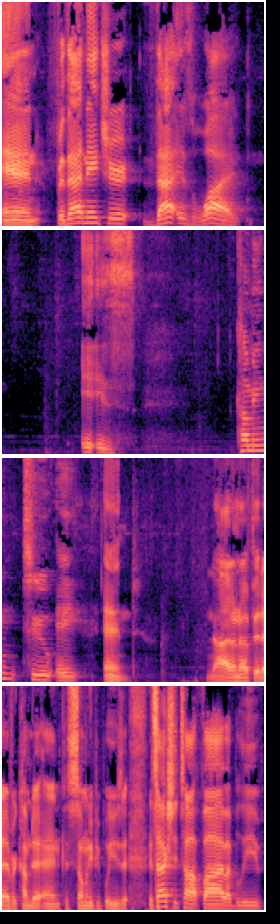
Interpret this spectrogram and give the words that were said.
And for that nature, that is why it is coming to a end. No, I don't know if it ever come to an end because so many people use it. It's actually top five, I believe,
